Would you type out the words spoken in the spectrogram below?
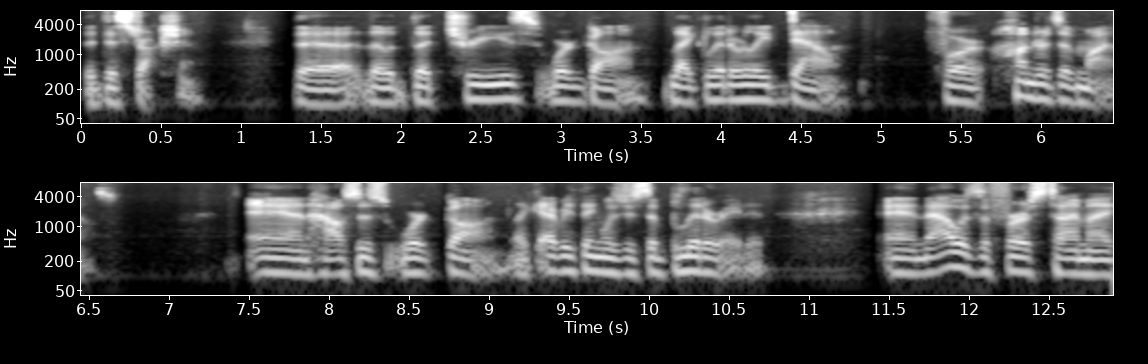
the destruction. The, the the trees were gone, like literally down for hundreds of miles and houses were gone. Like everything was just obliterated. And that was the first time I,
